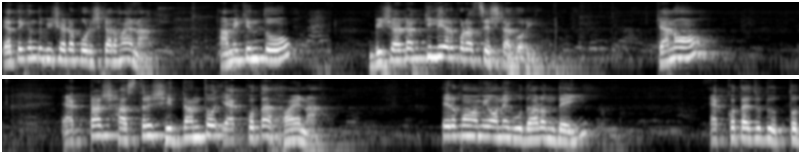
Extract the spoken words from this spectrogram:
এতে কিন্তু বিষয়টা পরিষ্কার হয় না। আমি কিন্তু বিষয়টা ক্লিয়ার করার চেষ্টা করি। কেন? একটা শাস্ত্রের সিদ্ধান্ত এক কথায় হয় না। এরকম আমি অনেক উদাহরণ দেই। এক কথায় যদি উত্তর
